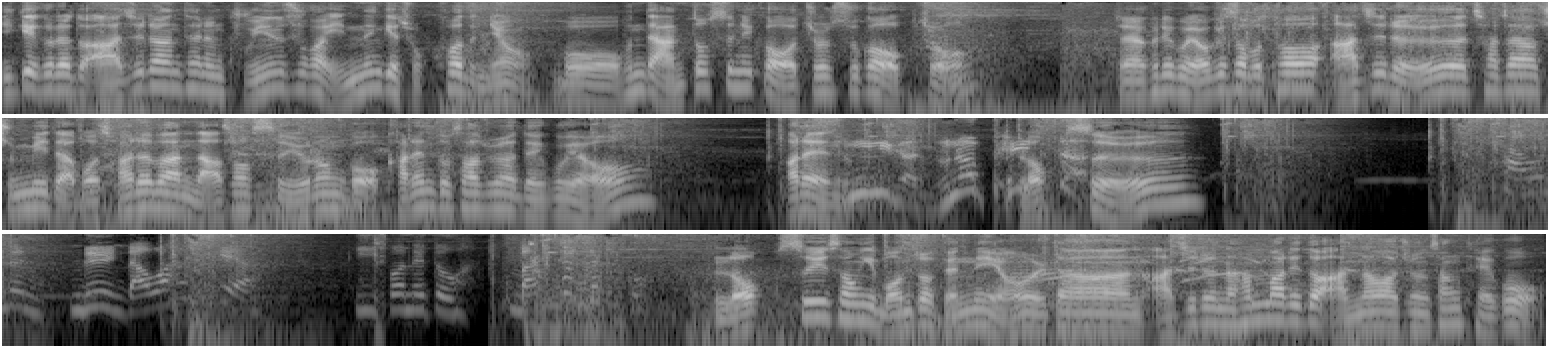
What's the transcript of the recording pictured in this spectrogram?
이게 그래도 아즈르한테는 구인수가 있는 게 좋거든요. 뭐 근데 안 떴으니까 어쩔 수가 없죠. 자 그리고 여기서부터 아즈르 찾아줍니다. 뭐 자르반, 나서스 이런 거 가렌도 사줘야 되고요. 가렌, 럭스. 럭스의 성이 먼저 됐네요. 일단 아지르는 한 마리도 안 나와준 상태고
